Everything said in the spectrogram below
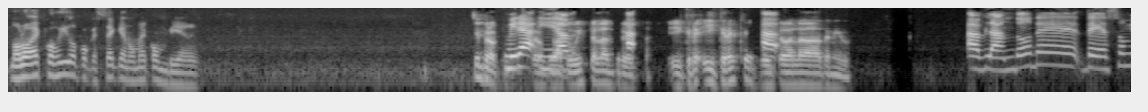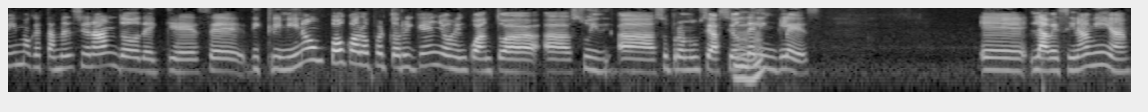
no los he escogido porque sé que no me convienen. Sí, pero, Mira, pero y la tuviste en la entrevista. ¿Y, cre- ¿Y crees que pudiste haberla tenido? hablando de, de eso mismo que estás mencionando, de que se discrimina un poco a los puertorriqueños en cuanto a, a su, a su pronunciación del inglés, eh, la vecina mía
